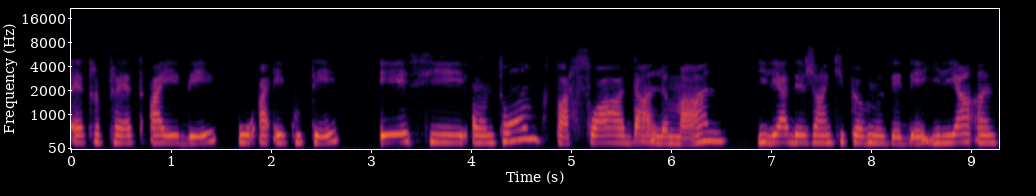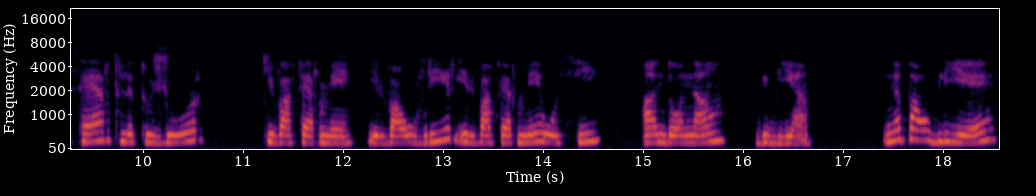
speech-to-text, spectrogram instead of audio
être prêt à aider ou à écouter et si on tombe parfois dans le mal, il y a des gens qui peuvent nous aider. Il y a un cercle toujours qui va fermer. Il va ouvrir, il va fermer aussi en donnant du bien. Ne pas oublier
